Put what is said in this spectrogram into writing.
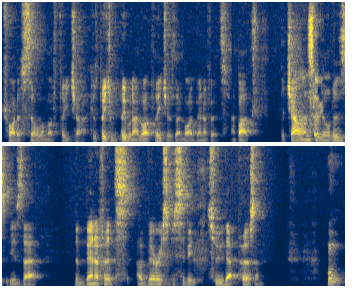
try to sell them a feature because people don't buy features, they buy benefits. But the challenge so, for builders is that the benefits are very specific to that person. Well,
